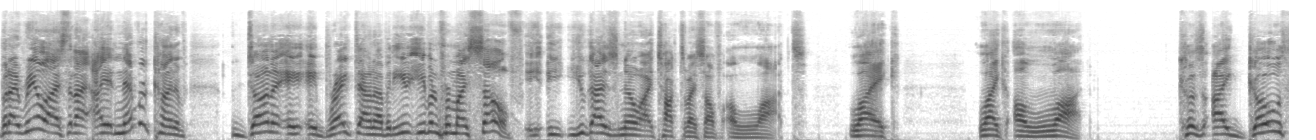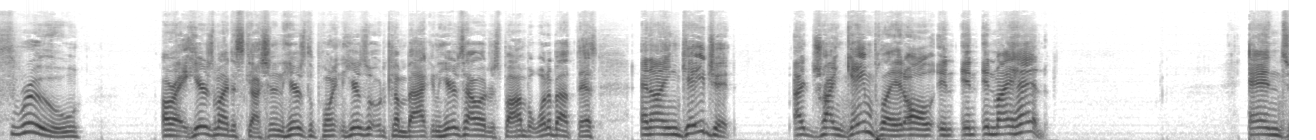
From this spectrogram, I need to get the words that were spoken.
but I realized that I, I had never kind of done a, a breakdown of it, even for myself. You guys know I talk to myself a lot, like, like a lot, because I go through. All right, here's my discussion, and here's the point, and here's what would come back, and here's how I'd respond. But what about this? And I engage it. I try and gameplay it all in, in, in my head. And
